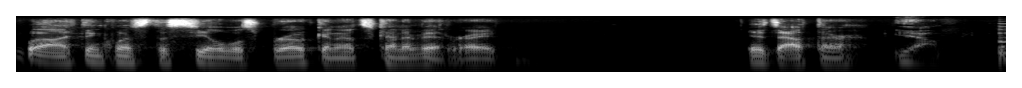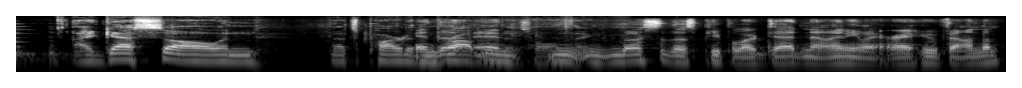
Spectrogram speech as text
well, I think once the seal was broken, that's kind of it, right? It's out there. Yeah, I guess so. And that's part of and the problem this whole thing. Most of those people are dead now anyway, right? Who found them?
